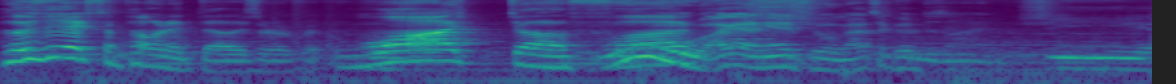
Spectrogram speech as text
Who's the next opponent though? Is it real quick? What the fuck? Ooh, I gotta hand it to him. That's a good design. She.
